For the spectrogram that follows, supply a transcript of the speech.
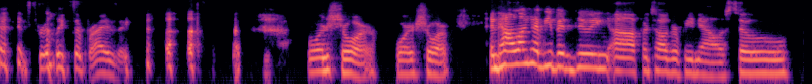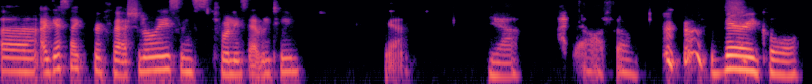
it's really surprising. for sure. For sure. And how long have you been doing uh, photography now? So, uh, I guess like professionally since 2017. Yeah. Yeah. That's awesome. Very cool.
